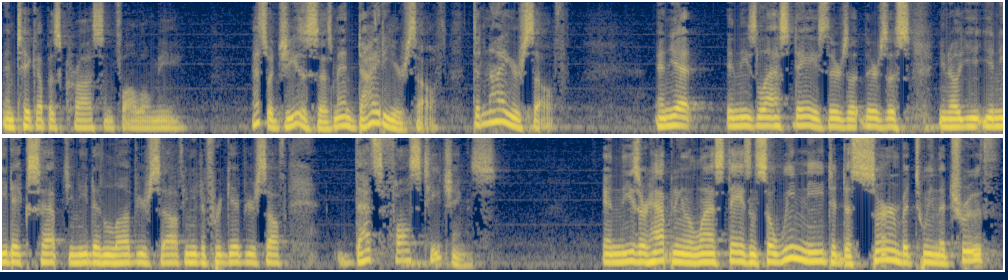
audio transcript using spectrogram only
and take up his cross and follow me. That's what Jesus says, man. Die to yourself, deny yourself. And yet, in these last days, there's, a, there's this, you know, you, you need to accept, you need to love yourself, you need to forgive yourself. That's false teachings. And these are happening in the last days. And so we need to discern between the truth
